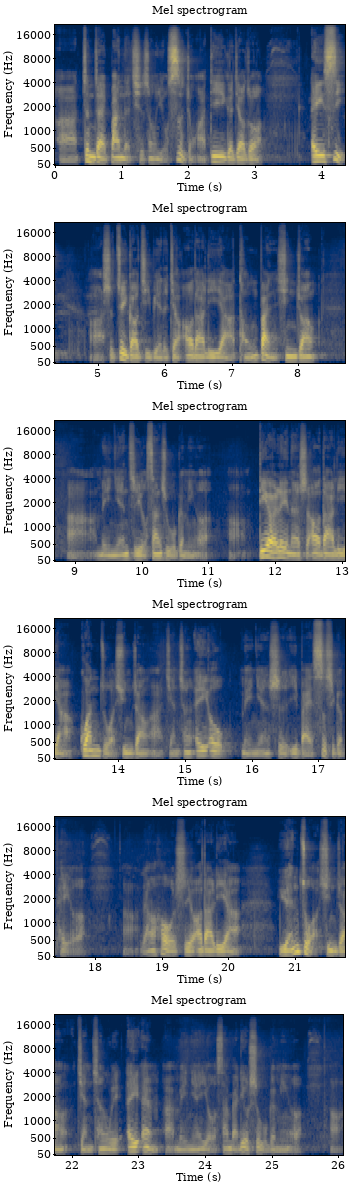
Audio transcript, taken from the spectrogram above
啊正在颁的其中有四种啊，第一个叫做 A.C. 啊是最高级别的，叫澳大利亚同伴勋章，啊每年只有三十五个名额啊。第二类呢是澳大利亚官佐勋章啊，简称 A.O. 每年是一百四十个配额啊。然后是有澳大利亚元佐勋章，简称为 A.M. 啊，每年有三百六十五个名额。啊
